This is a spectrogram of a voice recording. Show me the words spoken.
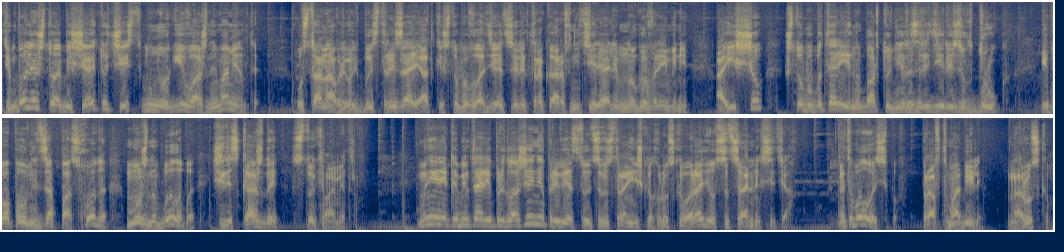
Тем более, что обещает учесть многие важные моменты. Устанавливать быстрые зарядки, чтобы владельцы электрокаров не теряли много времени. А еще, чтобы батареи на борту не разрядились вдруг. И пополнить запас хода можно было бы через каждые 100 километров. Мнения, комментарии и предложения приветствуются на страничках Русского радио в социальных сетях. Это был Осипов про автомобили на русском.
